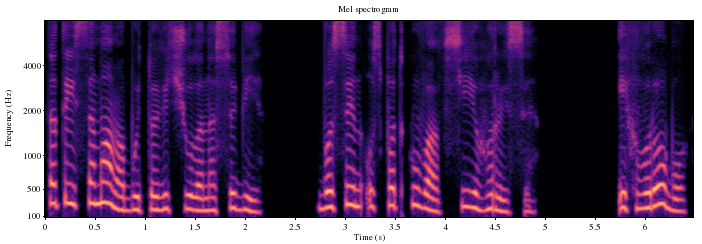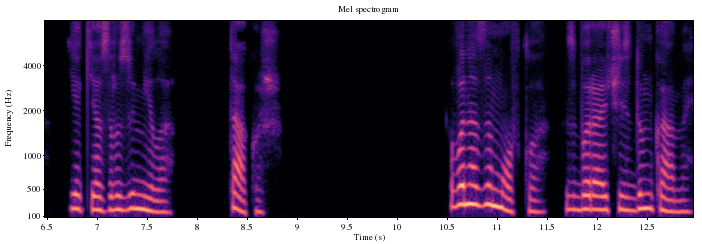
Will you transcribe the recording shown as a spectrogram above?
Та ти й сама, мабуть, то відчула на собі, бо син успадкував всі його риси. І хворобу, як я зрозуміла, також. Вона замовкла, збираючись думками.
